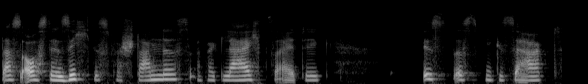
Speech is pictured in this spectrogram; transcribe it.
Das aus der Sicht des Verstandes, aber gleichzeitig ist es, wie gesagt,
